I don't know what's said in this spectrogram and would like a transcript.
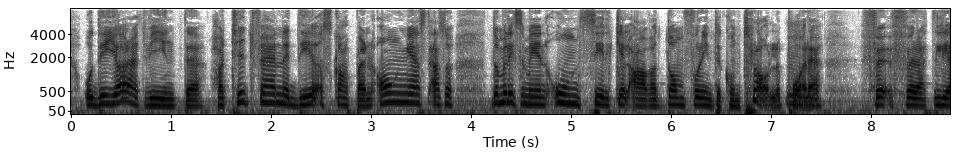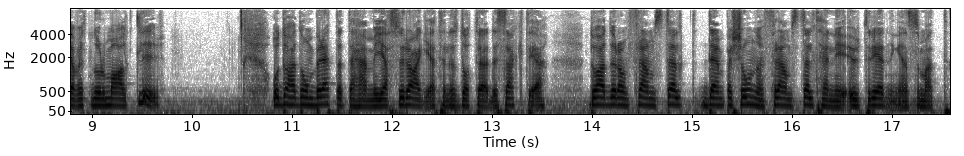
och det gör att vi inte har tid för henne, det skapar en ångest. Alltså de är liksom i en ond cirkel av att de får inte kontroll på det för, för att leva ett normalt liv. Och då hade hon berättat det här med Yasuragi, att hennes dotter hade sagt det. Då hade de framställt, den personen framställt henne i utredningen som att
